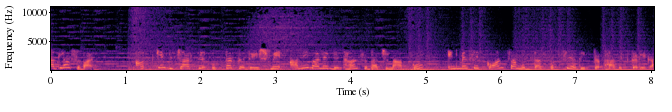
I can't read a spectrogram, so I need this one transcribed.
अगला सवाल आपके विचार से उत्तर प्रदेश में आने वाले विधानसभा चुनाव को इनमें से कौन सा मुद्दा सबसे अधिक प्रभावित करेगा?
